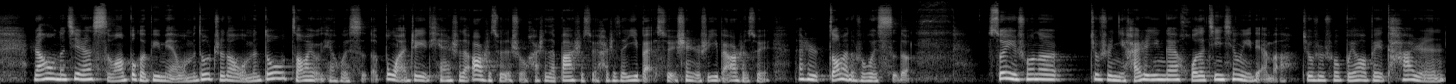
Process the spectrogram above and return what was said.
然后呢，既然死亡不可避免，我们都知道我们都早晚有一天会死的，不管这一天是在二十岁的时候，还是在八十岁，还是在一百岁，甚至是一百二十岁，但是早晚都是会死的。所以说呢，就是你还是应该活得尽兴一点吧。就是说，不要被他人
